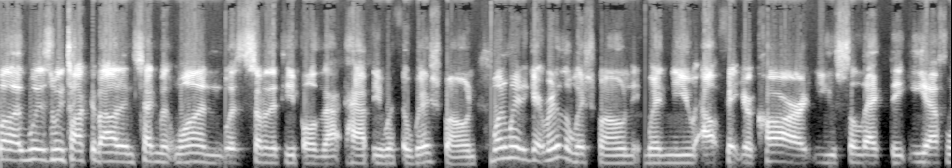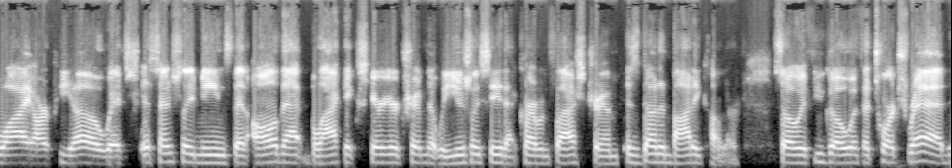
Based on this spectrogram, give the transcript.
Well, was we talked about in segment one with some of the people not happy with the wishbone. One way to get rid of the wishbone when you outfit your car, you select the EFY RPO, which essentially means that all that black exterior trim that we usually see, that carbon flash trim, is done in body color. So if you go with a torch red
